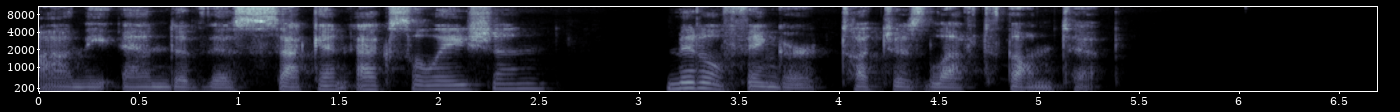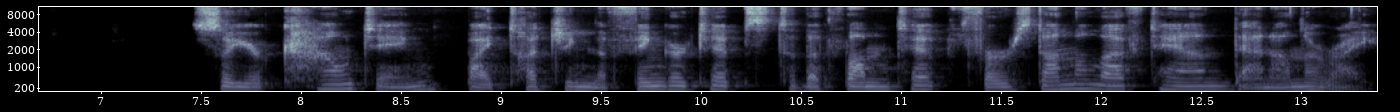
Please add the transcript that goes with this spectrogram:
On the end of this second exhalation, middle finger touches left thumb tip. So you're counting by touching the fingertips to the thumb tip, first on the left hand, then on the right.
